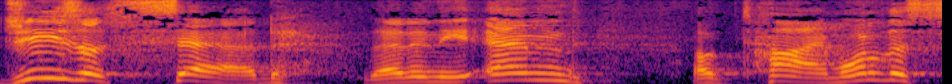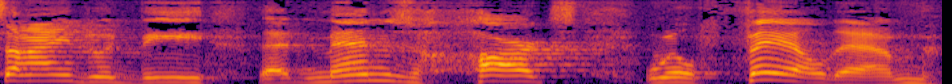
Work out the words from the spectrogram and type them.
Jesus said that in the end of time, one of the signs would be that men's hearts will fail them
